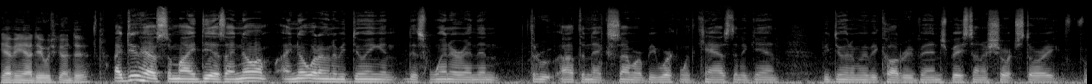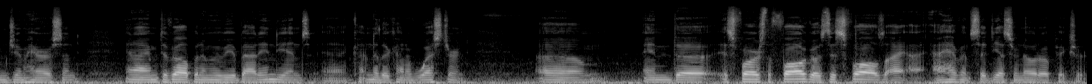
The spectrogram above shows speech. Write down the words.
You have any idea what you're going to do? I do have some ideas. I know I'm, I know what I'm going to be doing in this winter, and then throughout the next summer, be working with Kasdan again. Be doing a movie called Revenge, based on a short story from Jim Harrison, and I'm developing a movie about Indians, uh, another kind of western. Um, and uh, as far as the fall goes, this fall's I, I haven't said yes or no to a picture.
